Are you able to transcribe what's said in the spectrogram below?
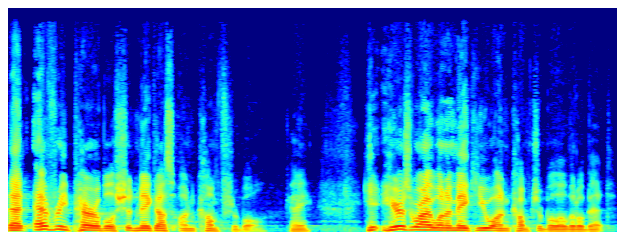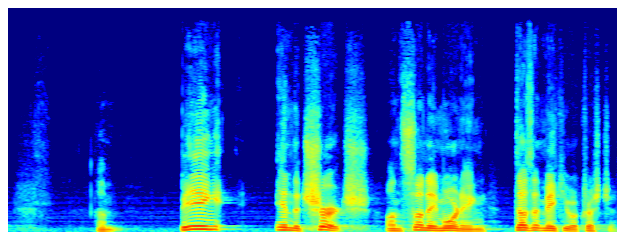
that every parable should make us uncomfortable, okay? Here's where I want to make you uncomfortable a little bit. Um, being in the church on Sunday morning doesn't make you a Christian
